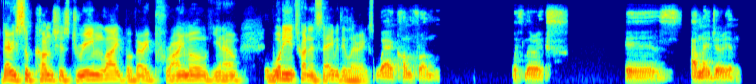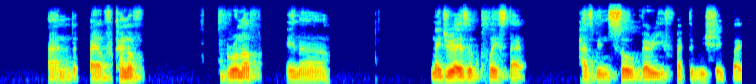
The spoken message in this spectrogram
Very subconscious, dreamlike, but very primal, you know. What are you trying to say with your lyrics? Where I come from with lyrics is I'm Nigerian and I have kind of grown up in a Nigeria is a place that has been so very effectively shaped by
